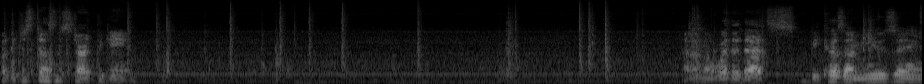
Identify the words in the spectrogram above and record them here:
but it just doesn't start the game. I don't know whether that's because I'm using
